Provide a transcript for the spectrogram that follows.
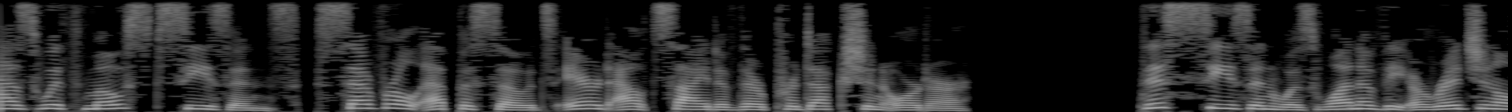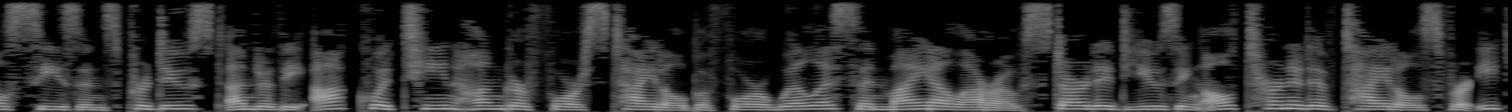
As with most seasons, several episodes aired outside of their production order. This season was one of the original seasons produced under the Aqua Teen Hunger Force title before Willis and Maiellaro started using alternative titles for each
